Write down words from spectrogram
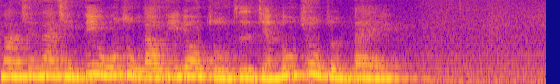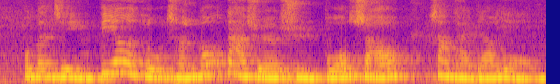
那现在请第五组到第六组至检录处准备。我们请第二组成功大学许博韶上台表演。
